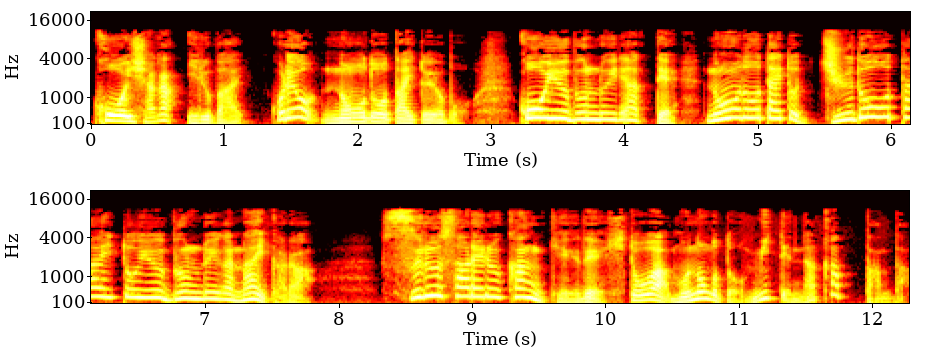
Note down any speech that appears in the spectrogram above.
行為者がいる場合、これを能動体と呼ぼう。こういう分類であって、能動体と受動体という分類がないから、するされる関係で人は物事を見てなかったんだ。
